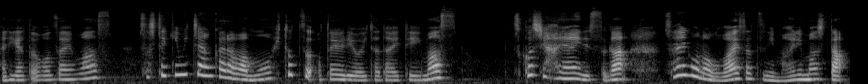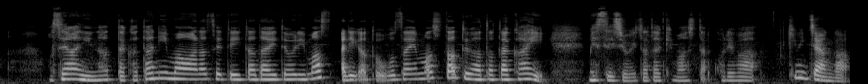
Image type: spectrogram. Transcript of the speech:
ありがとうございます。そしてきみちゃんからはもう一つお便りをいただいています。少し早いですが、最後のご挨拶に参りました。お世話になった方に回らせていただいております。ありがとうございました。という温かいメッセージをいただきました。これは、きみちゃんが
